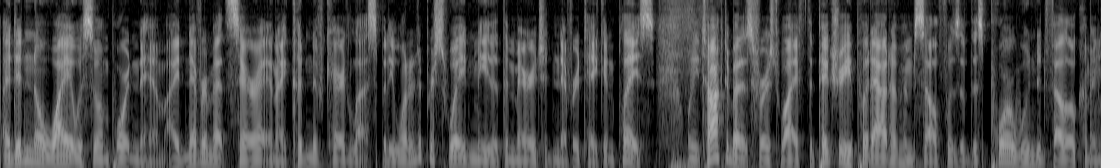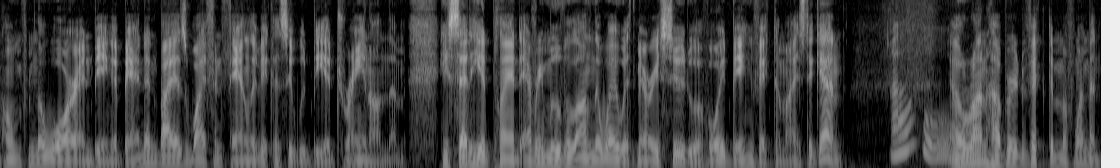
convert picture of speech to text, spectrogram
I didn't know why it was so important to him. I'd never met Sara, and I couldn't have cared less, but he wanted to persuade me that the marriage had never taken place. When he talked about his first wife, the picture he put out of himself was of this poor wounded fellow coming home from the war and being abandoned by his wife and family because it would be a drain on them. He said he had planned every move along the way with Mary Sue to avoid being victimized again. Oh. L. Ron Hubbard, victim of women.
